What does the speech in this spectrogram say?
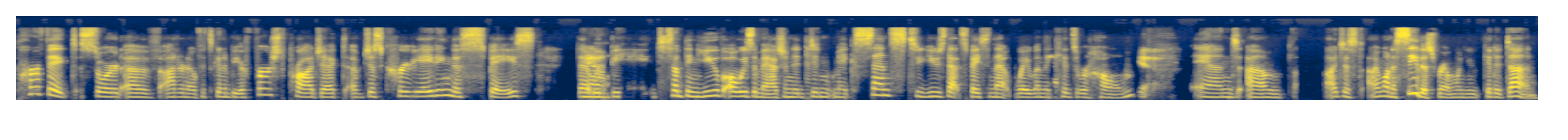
perfect sort of, I don't know if it's going to be your first project of just creating this space that yeah. would be something you've always imagined. It didn't make sense to use that space in that way when the kids were home. Yeah. And um, I just, I want to see this room when you get it done.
